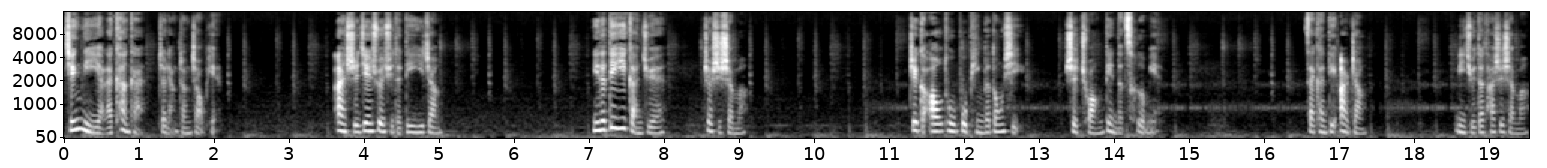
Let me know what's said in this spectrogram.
请你也来看看这两张照片。按时间顺序的第一张，你的第一感觉，这是什么？这个凹凸不平的东西，是床垫的侧面。再看第二张。你觉得它是什么？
